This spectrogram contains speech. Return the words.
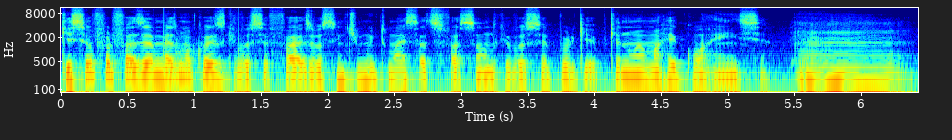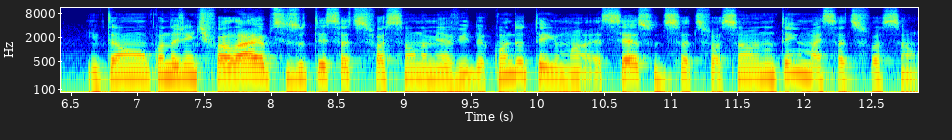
que se eu for fazer a mesma coisa que você faz, eu vou sentir muito mais satisfação do que você. Por quê? Porque não é uma recorrência. Então, quando a gente fala, ah, eu preciso ter satisfação na minha vida, quando eu tenho um excesso de satisfação, eu não tenho mais satisfação.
